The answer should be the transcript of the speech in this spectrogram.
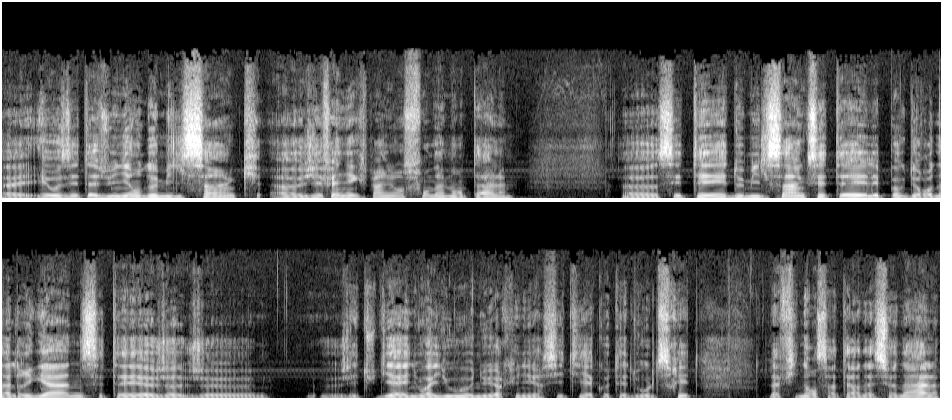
et aux États-Unis en 2005, j'ai fait une expérience fondamentale. c'était 2005, c'était l'époque de Ronald Reagan, c'était, j'étudiais à NYU, au New York University, à côté de Wall Street, la finance internationale.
